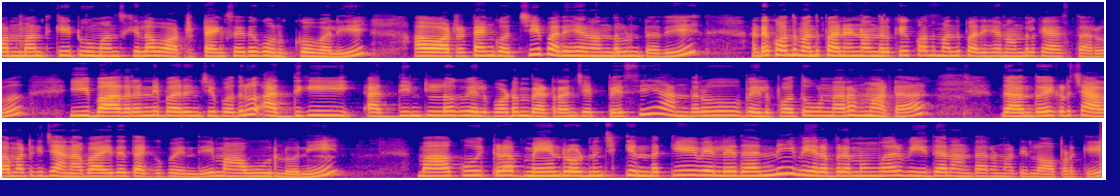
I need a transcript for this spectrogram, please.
వన్ మంత్కి టూ మంత్స్కి ఇలా వాటర్ ట్యాంక్స్ అయితే కొనుక్కోవాలి. ఆ వాటర్ ట్యాంక్ వచ్చి పదిహేను వందలు ఉంటుంది. అంటే కొంతమంది పన్నెండు వందలకి కొంతమంది పదిహేను వందలకి వేస్తారు. ఈ బాధలన్నీ భరించే బదులు అద్దెకి అద్దెంట్లోకి వెళ్ళిపోవడం బెటర్ అని చెప్పేసి అందరూ వెళ్ళిపోతూ ఉన్నారనమాట దాంతో ఇక్కడ చాలా మటుకు జనాభా అయితే తగ్గిపోయింది మా ఊర్లోని. మాకు ఇక్కడ మెయిన్ రోడ్ నుంచి కిందకి వెళ్ళేదాన్ని వీరబ్రహ్మం గారు వీధి అని అంటారనమాట ఈ లోపలికి.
